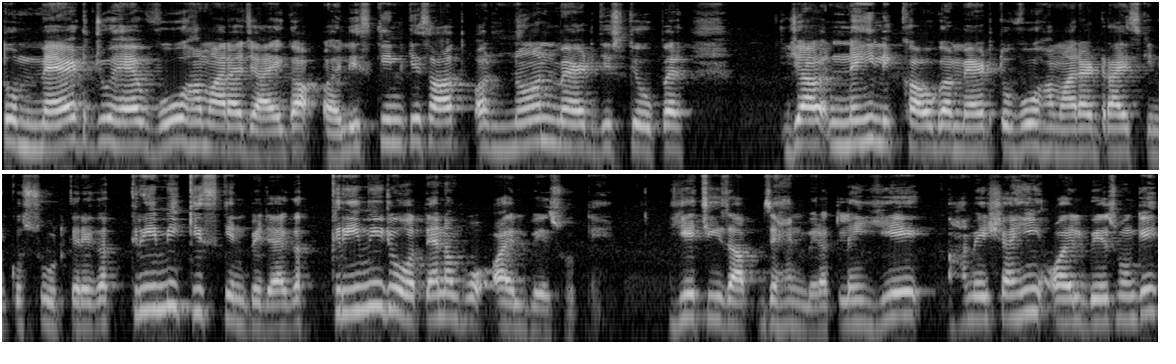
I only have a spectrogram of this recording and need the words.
तो मैट जो है, वो हमारा जाएगा ऑयली स्किन के साथ और नॉन मैट जिसके ऊपर या नहीं लिखा होगा मैट तो वो हमारा ड्राई स्किन को सूट करेगा क्रीमी किस स्किन पे जाएगा? क्रीमी जो होते हैं ना, वो ऑयल बेस होते हैं। ये चीज़ आप जहन में रख लें, ये हमेशा ही ऑयल बेस होंगे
